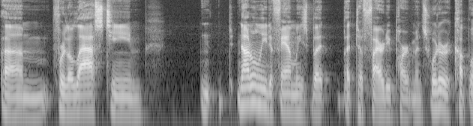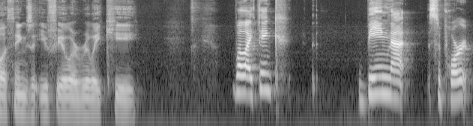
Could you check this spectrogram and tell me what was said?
um, for the last team not only to families but but to fire departments? What are a couple of things that you feel are really key? Well, I think being that support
